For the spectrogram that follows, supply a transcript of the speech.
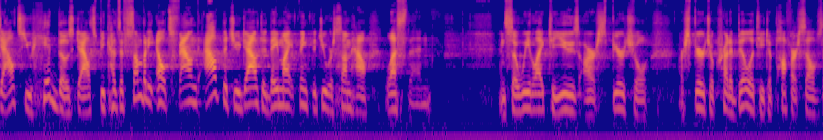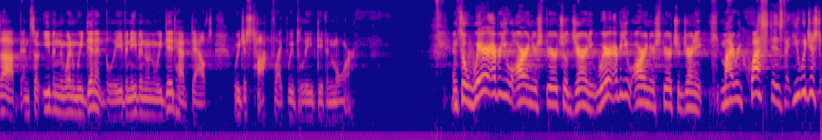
doubts, you hid those doubts because if somebody else found out that you doubted, they might think that you were somehow less than. And so we like to use our spiritual our spiritual credibility to puff ourselves up. And so even when we didn't believe, and even when we did have doubts, we just talked like we believed even more. And so, wherever you are in your spiritual journey, wherever you are in your spiritual journey, my request is that you would just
